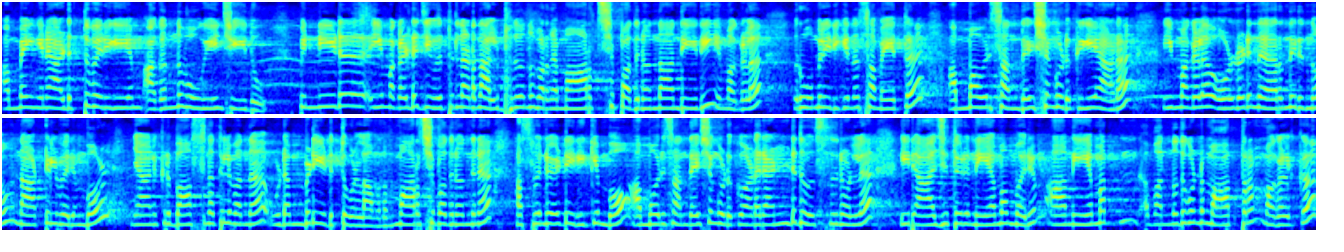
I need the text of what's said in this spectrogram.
അമ്മ ഇങ്ങനെ അടുത്ത് വരികയും അകന്നു പോവുകയും ചെയ്തു. പിന്നീട് ഈ മകളുടെ ജീവിതത്തിൽ നടന്ന അത്ഭുതം എന്ന് പറഞ്ഞാൽ മാർച്ച് പതിനൊന്നാം തീയതി ഈ മകൾ റൂമിലിരിക്കുന്ന സമയത്ത് അമ്മ ഒരു സന്ദേശം കൊടുക്കുകയാണ്. ഈ മകൾ ഓൾറെഡി നേർന്നിരുന്നു. നാട്ടിൽ വരുമ്പോൾ ഞാൻ കൃപാസനത്തിൽ വന്ന് ഉടമ്പടി എടുത്തുകൊള്ളാമെന്ന്. മാർച്ച് പതിനൊന്നിന് ഹസ്ബൻഡുമായിട്ട് ഇരിക്കുമ്പോൾ അമ്മ ഒരു സന്ദേശം കൊടുക്കുകയാണ്. രണ്ട് ദിവസത്തിനുള്ളിൽ ഈ രാജ്യത്തൊരു നിയമം വരും. ആ നിയമം വന്നതുകൊണ്ട് മാത്രം മകൾക്ക്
